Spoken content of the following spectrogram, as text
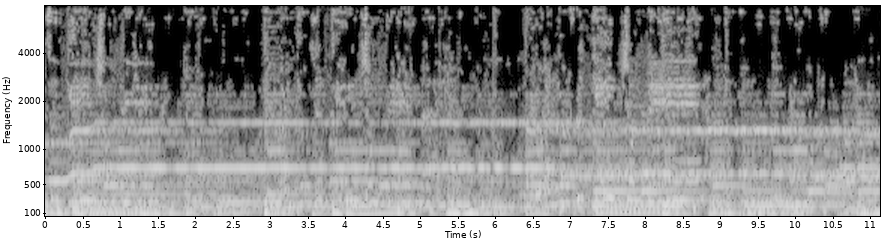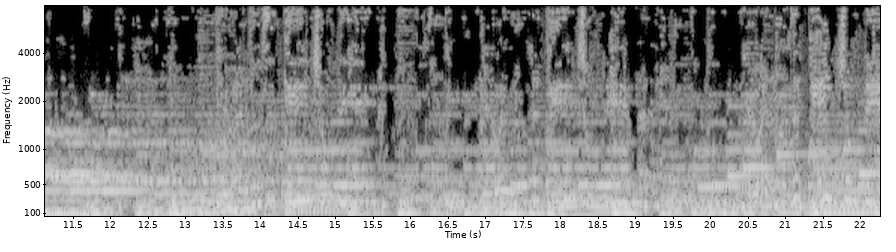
自己中的愛，留在天中的愛，留在天中的愛。Don't be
